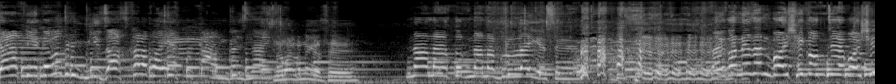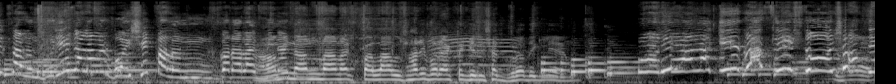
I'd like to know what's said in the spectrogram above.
ডাকে গেল মিজাজ খারাপ হয় একটা কাম কাজ নাই। নানা কোনে গেছে? না না তোর নানা গুল্লাই গেছে এখন এদিন বৈশিক হচ্ছে বৈশিক পালন ঘুরিয়ে গেল আমার বৈশিক পালন করা লাগবে আমি না নানা লাল শাড়ি পরে একটা গেরির সাথে ঘোরা দেখলাম আরে আল্লাহ কি করছিস তুই? সত্যি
